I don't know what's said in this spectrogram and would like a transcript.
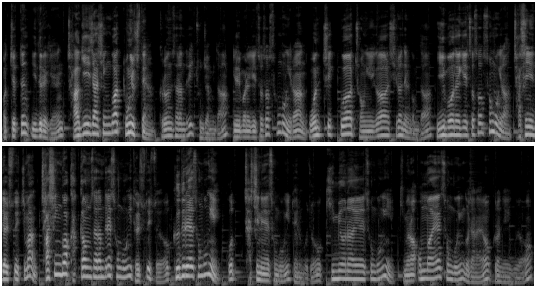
어쨌든 이들에겐 자기 자신과 동일시되는 그런 사람들이 존재합니다. 1번에게 있어서 성공이란 원칙과 정의가 실현되는 겁니다. 2번에게 있어서 성공이란 자신이 될 수도 있지만 자신과 가까운 사람들의 성공이 될 수도 있어요. 그들의 성공이 곧 자신의 성공이 되는 거죠. 김연아의 성공이 김연아 엄마의 성공 성공인 거잖아요. 그런 얘기고요.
